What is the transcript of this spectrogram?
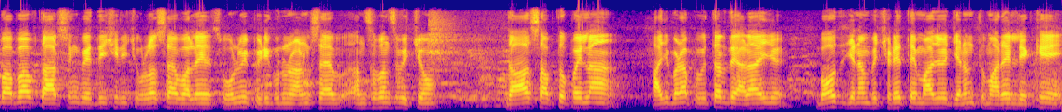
ਬਾਬਾ ਅਵਤਾਰ ਸਿੰਘ ਬੇਦੀ ਸ੍ਰੀ ਚੋਲਾ ਸਾਹਿਬ ਵਾਲੇ 16ਵੀਂ ਪੀੜ੍ਹੀ ਗੁਰੂ ਨਾਨਕ ਸਾਹਿਬ ਅੰਸ਼ਵੰਸ਼ ਵਿੱਚੋਂ। ਦਾਸ ਸਭ ਤੋਂ ਪਹਿਲਾਂ ਅੱਜ ਬੜਾ ਪਵਿੱਤਰ ਦਿਹਾੜਾ ਹੈ ਬਹੁਤ ਜਨਮ ਵਿਛੜੇ ਤੇ ਮਾਜੋ ਜਨਮ ਤੁਮਾਰੇ ਲੇਖੇ।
